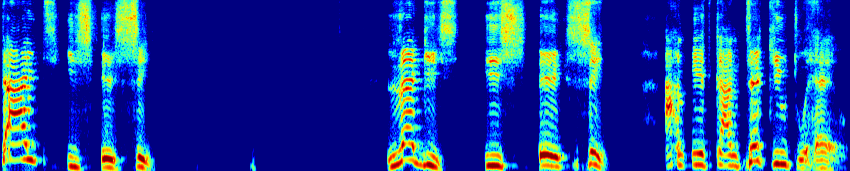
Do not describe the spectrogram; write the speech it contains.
Tight is a sin. Leggings is a sin, and it can take you to hell.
